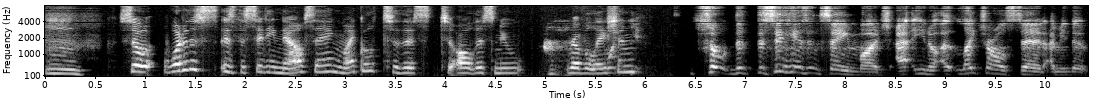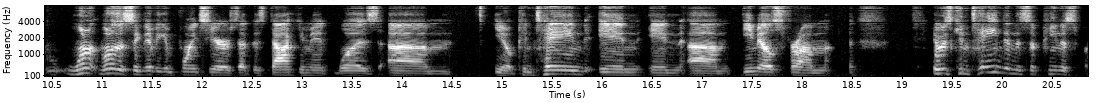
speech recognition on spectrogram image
Mm. So, what is is the city now saying, Michael, to this to all this new revelation? So the, the city isn't saying much. I, you know, uh, like Charles said, I mean, the, one one of the significant points here is that this document was, um, you know, contained in in um, emails from. It was contained in the subpoena sp-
